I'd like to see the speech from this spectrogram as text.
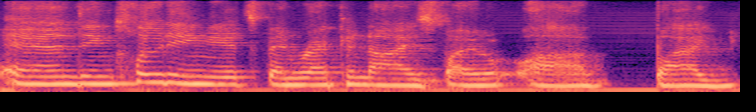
and including it's been recognized by uh, by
